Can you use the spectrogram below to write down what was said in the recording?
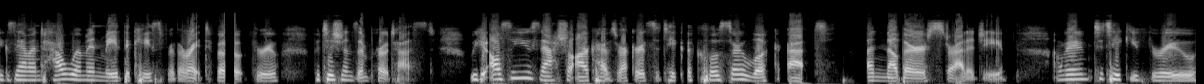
examined how women made the case for the right to vote through petitions and protest. We can also use National Archives records to take a closer look at another strategy. I'm going to take you through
